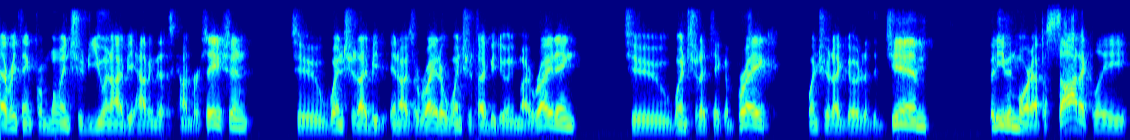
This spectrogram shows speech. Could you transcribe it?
everything from when should you and I be having this conversation to when should I be, you know, as a writer, when should I be doing my writing to when should I take a break? When should I go to the gym? But even more episodically,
